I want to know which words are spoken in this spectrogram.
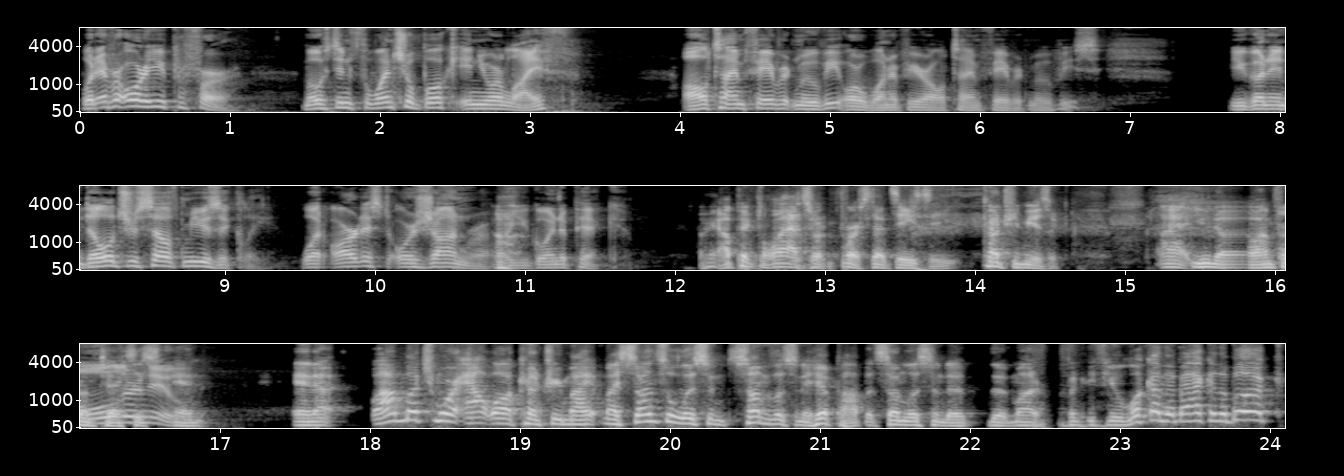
whatever order you prefer, most influential book in your life, all-time favorite movie, or one of your all-time favorite movies. You're going to indulge yourself musically. What artist or genre are you going to pick? Okay, I'll pick the last one first. That's easy. Country music. Uh, you know, I'm from Old Texas, and and uh, well, I'm much more outlaw country. My my sons will listen. Some listen to hip hop, but some listen to the modern. But if you look on the back of the book,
